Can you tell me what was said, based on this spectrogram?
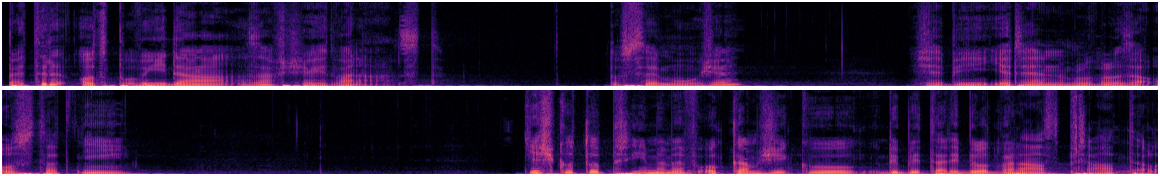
Petr odpovídá za všech dvanáct. To se může? Že by jeden mluvil za ostatní? Těžko to přijmeme v okamžiku, kdyby tady bylo 12 přátel.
